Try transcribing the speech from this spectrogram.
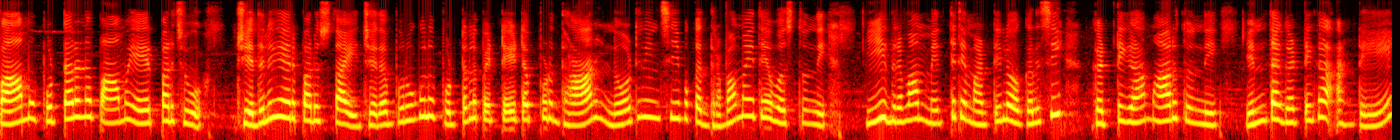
పాము పుట్టలను పాము ఏర్పరచువు. చెదులు ఏర్పరుస్తాయి. చెద పురుగులు పుట్టలు పెట్టేటప్పుడు దాని నోటి నుంచి ఒక ద్రవం అయితే వస్తుంది. ఈ ద్రవం మెత్తటి మట్టిలో కలిసి గట్టిగా మారుతుంది. ఎంత గట్టిగా అంటే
